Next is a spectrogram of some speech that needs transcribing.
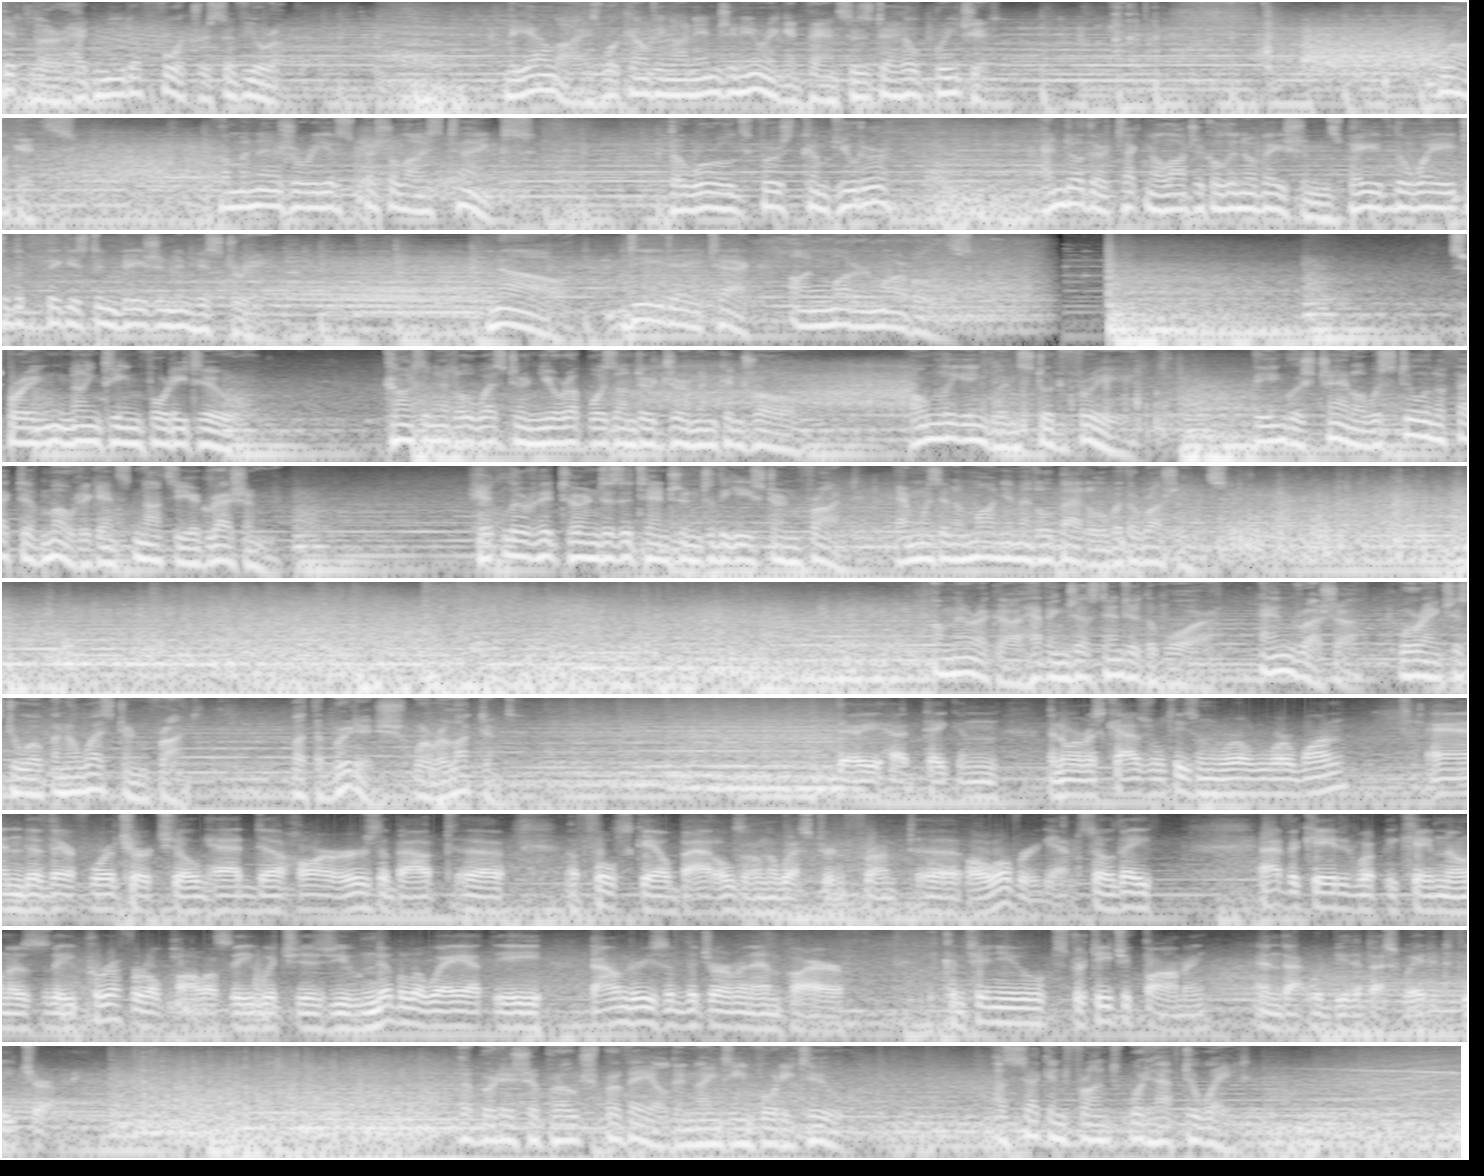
Hitler had made a fortress of Europe. The Allies were counting on engineering advances to help breach it. Rockets, a menagerie of specialized tanks, the world's first computer, and other technological innovations paved the way to the biggest invasion in history. Now, D-Day Tech on Modern Marvels. Spring 1942. Continental Western Europe was under German control. Only England stood free. The English Channel was still an effective moat against Nazi aggression. Hitler had turned his attention to the Eastern Front and was in a monumental battle with the Russians. America, having just entered the war, and Russia were anxious to open a Western front, but the British were reluctant. They had taken enormous casualties in World War I, and uh, therefore Churchill had uh, horrors about uh, full-scale battles on the Western Front uh, all over again. So they advocated what became known as the peripheral policy, which is you nibble away at the boundaries of the German Empire, continue strategic bombing, and that would be the best way to defeat Germany. The British approach prevailed in 1942. A second front would have to wait.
